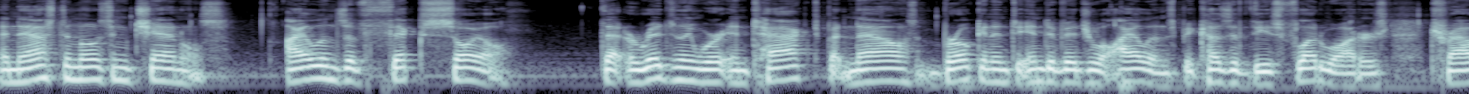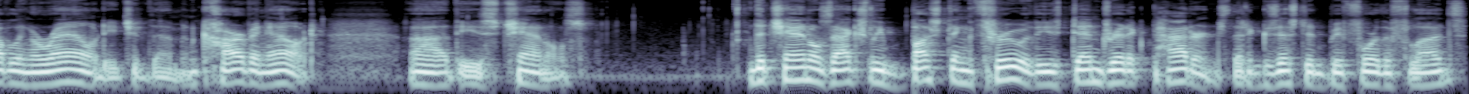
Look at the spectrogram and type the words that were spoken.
Anastomosing channels, islands of thick soil that originally were intact but now broken into individual islands because of these floodwaters traveling around each of them and carving out uh, these channels the channels actually busting through these dendritic patterns that existed before the floods,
